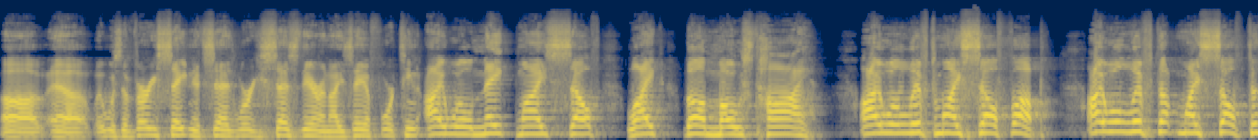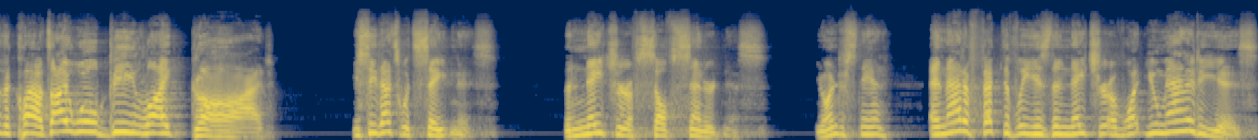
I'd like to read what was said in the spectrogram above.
uh, uh, it was the very Satan it says where he says there in Isaiah 14, I will make myself like the Most High. I will lift myself up. I will lift up myself to the clouds. I will be like God. You see, that's what Satan is the nature of self centeredness. You understand? And that effectively is the nature of what humanity is.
